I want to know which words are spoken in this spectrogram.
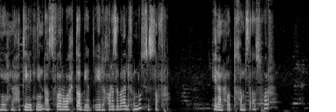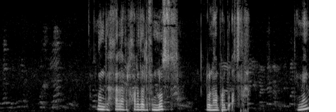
يعني إحنا حاطين اتنين أصفر وواحد أبيض. هي الخرزة بقى اللي في النص الصفرة هنا نحط خمسة أصفر. وندخلها في الخرزة اللي في النص لونها برضو أصفر. تمام؟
